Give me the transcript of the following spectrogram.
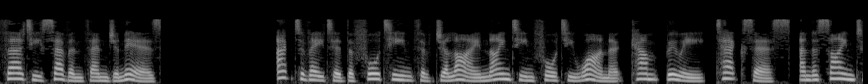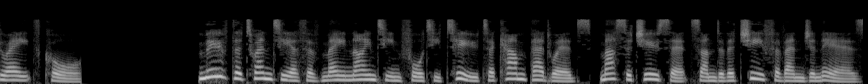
37th Engineers, activated 14 July 1941 at Camp Bowie, Texas, and assigned to 8th Corps. Moved 20 May 1942 to Camp Edwards, Massachusetts under the Chief of Engineers.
